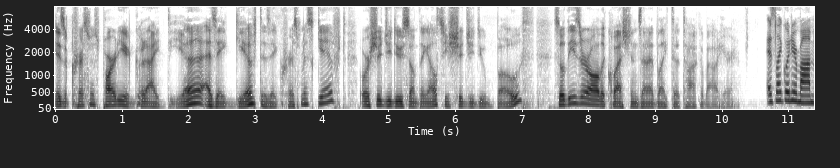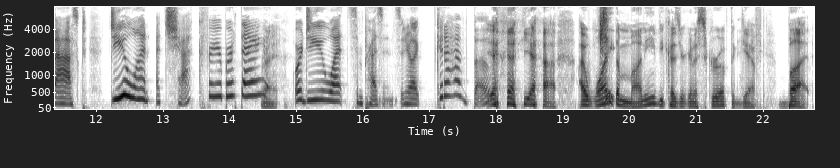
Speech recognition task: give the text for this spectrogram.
is a Christmas party a good idea as a gift, as a Christmas gift, or should you do something else? You should you do both? So these are all the questions that I'd like to talk about here. It's like when your mom asked, "Do you want a check for your birthday, Right. or do you want some presents?" And you're like, "Could I have both?" Yeah, yeah. I want the money because you're going to screw up the gift, but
